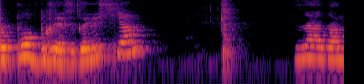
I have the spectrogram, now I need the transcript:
Таке побризгаюсь я. Зараз.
